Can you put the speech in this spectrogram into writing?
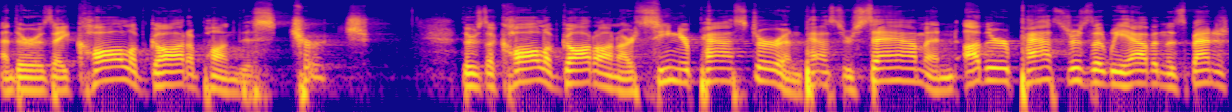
and there is a call of God upon this church. There's a call of God on our senior pastor and Pastor Sam and other pastors that we have in the Spanish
